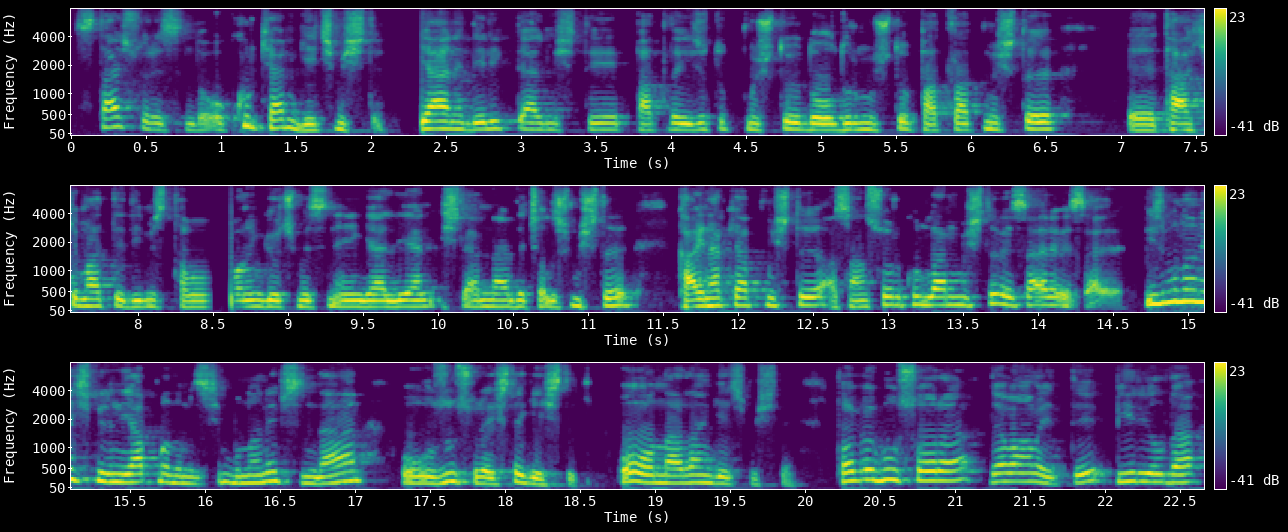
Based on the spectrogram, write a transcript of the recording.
staj süresinde okurken geçmişti. Yani delik delmişti, patlayıcı tutmuştu, doldurmuştu, patlatmıştı, e, tahkimat dediğimiz tavanın göçmesini engelleyen işlemlerde çalışmıştı. Kaynak yapmıştı, asansör kullanmıştı vesaire vesaire. Biz bunların hiçbirini yapmadığımız için bunların hepsinden o uzun süreçte geçtik. O onlardan geçmişti. Tabii bu sonra devam etti. Bir yılda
